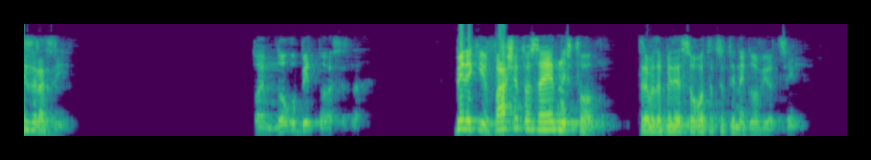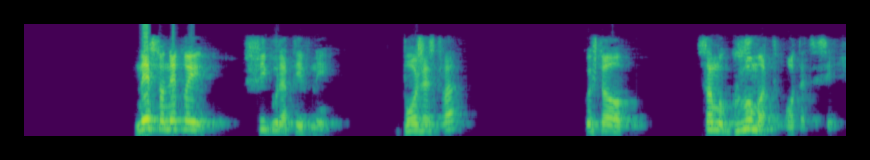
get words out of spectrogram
изрази. Тоа е многу битно да се знае. Бидеќи вашето заедништво треба да биде со Отецот и Неговиот Син. Не со некои фигуративни божества, кои што само глумат Отец и Син.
